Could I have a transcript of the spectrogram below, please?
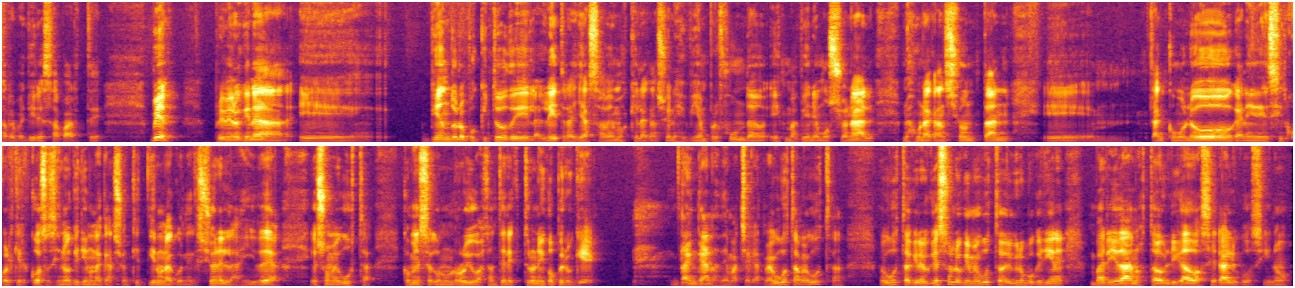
A repetir esa parte. Bien, primero que nada, eh, viendo lo poquito de la letra ya sabemos que la canción es bien profunda, es más bien emocional, no es una canción tan... Eh, tan como loca, ni decir cualquier cosa, sino que tiene una canción que tiene una conexión en las ideas. Eso me gusta. Comienza con un rollo bastante electrónico, pero que dan ganas de machacar. Me gusta, me gusta, me gusta. Creo que eso es lo que me gusta del grupo, que tiene variedad, no está obligado a hacer algo, sino.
